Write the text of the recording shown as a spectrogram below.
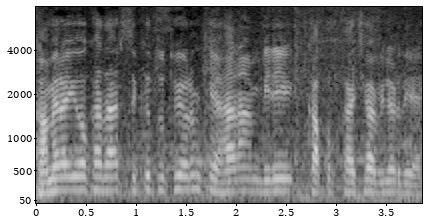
Kamerayı o kadar sıkı tutuyorum ki her an biri kapıp kaçabilir diye.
